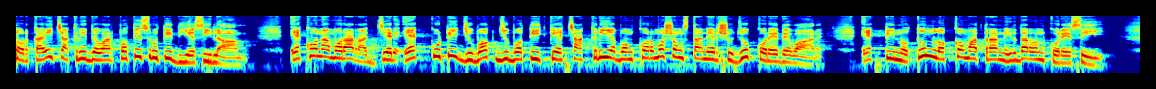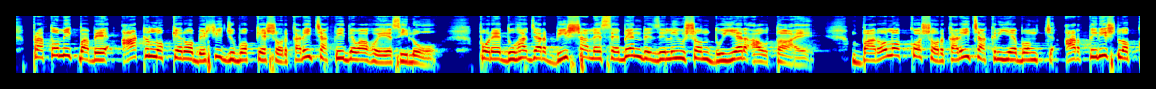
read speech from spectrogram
সরকারি চাকরি দেওয়ার প্রতিশ্রুতি দিয়েছিলাম। এখন আমরা রাজ্যের এক কোটি যুবক, যুবতীকে চাকরি এবং কর্মসংস্থানের সুযোগ করে দেওয়ার একটি নতুন লক্ষ্যমাত্রা নির্ধারণ করেছি। প্রাথমিকভাবে আট লক্ষেরও বেশি যুবককে সরকারি চাকরি দেওয়া হয়েছিল। পরে দুহাজার বিশ সালে সেভেন রেজলিউশন দুইয়ের আওতায় বারো লক্ষ সরকারি চাকরি এবং আটত্রিশ লক্ষ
